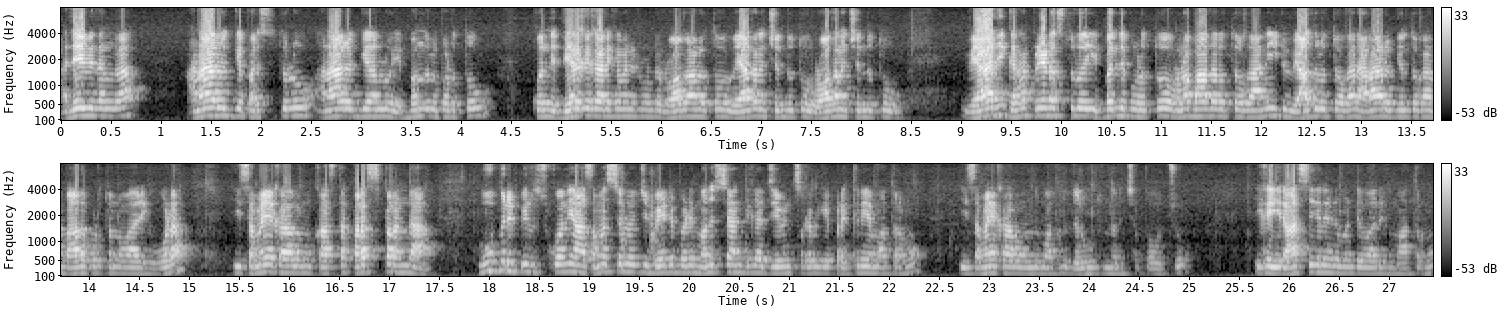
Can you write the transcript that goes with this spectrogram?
అదేవిధంగా అనారోగ్య పరిస్థితులు అనారోగ్యాల్లో ఇబ్బందులు పడుతూ కొన్ని దీర్ఘకాలికమైనటువంటి రోగాలతో వేదన చెందుతూ రోదన చెందుతూ వ్యాధి గ్రహపీడస్తులు ఇబ్బంది పడుతూ రుణ బాధలతో కానీ ఇటు వ్యాధులతో కానీ అనారోగ్యంతో కానీ బాధపడుతున్న వారికి కూడా ఈ సమయకాలం కాస్త పరస్పరంగా ఊపిరి పీల్చుకొని ఆ సమస్య నుంచి బయటపడి మనశ్శాంతిగా జీవించగలిగే ప్రక్రియ మాత్రము ఈ సమయకాలం ముందు మాత్రం జరుగుతుందని చెప్పవచ్చు. ఇక ఈ రాశి కలిగినటువంటి వారికి మాత్రము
